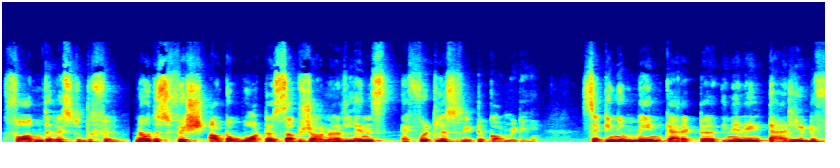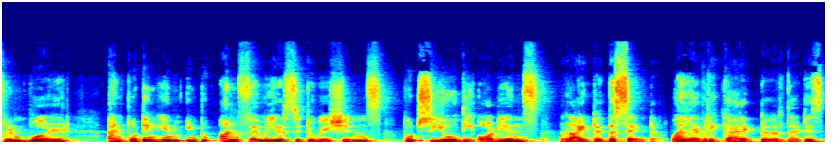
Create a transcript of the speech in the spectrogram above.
form the rest of the film. Now, this fish out of water subgenre lends effortlessly to comedy, setting your main character in an entirely different world and putting him into unfamiliar situations puts you, the audience, right at the center. While every character that is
